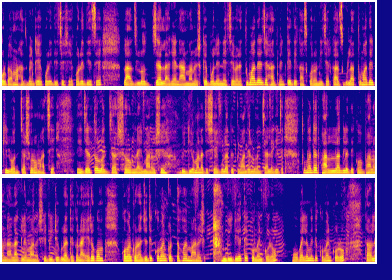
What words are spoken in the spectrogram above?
করবে। আমার হাজব্যান্ডে এ করে দিয়েছে, সে করে দিয়েছে। লাজ লজ্জা লাগে না আর মানুষকে বলে নেচে বেড়ে তোমাদের যে হাজব্যান্ডকে দিয়ে কাজ করো, নিজের কাজগুলা, তোমাদের কি লজ্জা সরম আছে? নিজের তো লজ্জা সরম নাই মানুষে ভিডিও বানাচ্ছে, সেগুলাতে তোমাদের লজ্জা লেগে যায়। তোমাদের ভালো লাগলে দেখো, ভালো না লাগলে মানুষের ভিডিওগুলো দেখো না। এরকম কমেন্ট করো না। যদি কমেন্ট করতে হয় মানুষ ভিডিওতে কমেন্ট করো মোবাইলের মধ্যে কমেন্ট করো, তাহলে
